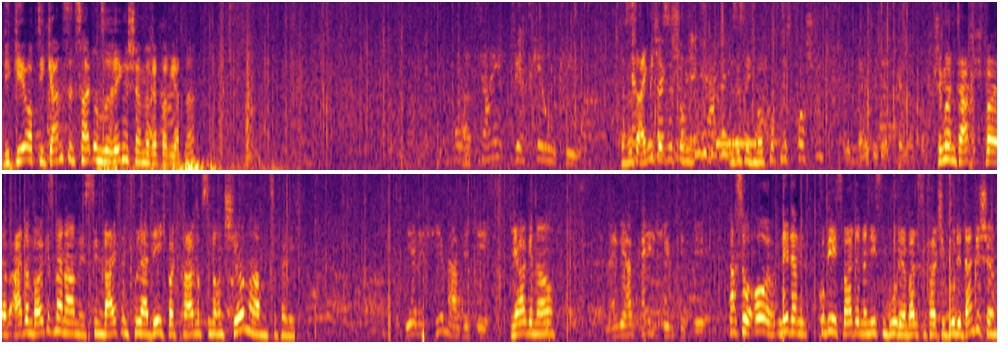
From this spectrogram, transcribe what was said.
Wie Georg die ganze Zeit unsere Regenschirme repariert, ne? Polizei wird gerufen. Das ist eigentlich, ist es schon, ist es nicht Notrufmissbrauch schon? Schönen guten Tag, ich war, Adam Wolk ist mein Name, wir sind live in Full HD. Ich wollte fragen, ob Sie noch einen Schirm haben zufällig. Wir einen Schirm haben Sie. Ja, genau. Nein, wir haben keinen Schirm für Sie. Ach so, oh, nee, dann probiere ich es weiter in der nächsten Bude. Dann war das die falsche Bude. Dankeschön.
